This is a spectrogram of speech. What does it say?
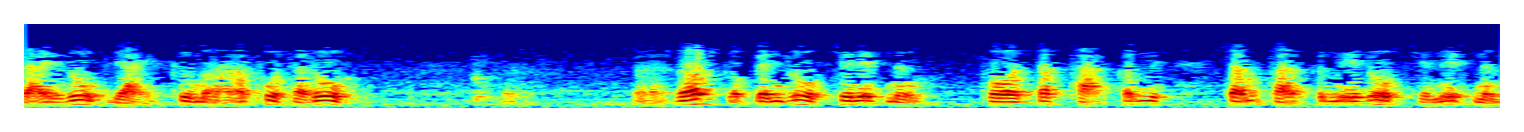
ศัยรูปใหญ่คือมหาพุทธรูปรสก็เป็นรูปชนิดหนึ่งโพธิภะก็มีสัมผัสก็มีรูปชนิดหนึ่ง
